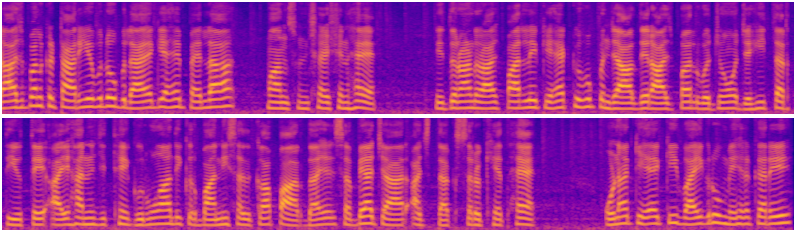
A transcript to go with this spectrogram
ਰਾਜਪਾਲ ਕਟਾਰੀਆ ਵੱਲੋਂ ਬੁਲਾਇਆ ਗਿਆ ਹੈ। ਪਹਿਲਾ ਮਾਨਸੂਨ ਸੈਸ਼ਨ ਹੈ। ਇਸ ਦੌਰਾਨ ਰਾਜਪਾਲ ਨੇ ਕਿਹਾ ਕਿ ਉਹ ਪੰਜਾਬ ਦੇ ਰਾਜਪਾਲ ਵਜੋਂ ਅਜਿਹੀ ਧਰਤੀ ਉੱਤੇ ਆਏ ਹਨ, ਜਿੱਥੇ ਗੁਰੂਆਂ ਦੀ ਕੁਰਬਾਨੀ ਸਦਕਾ ਭਾਰਤ ਦਾ ਸੱਭਿਆਚਾਰ ਅੱਜ ਤੱਕ ਸੁਰੱਖਿਅਤ ਹੈ। ਉਹਨਾਂ ਕਿਹਾ ਕਿ ਵਾਹਿਗੁਰੂ ਮਿਹਰ ਕਰੇ,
